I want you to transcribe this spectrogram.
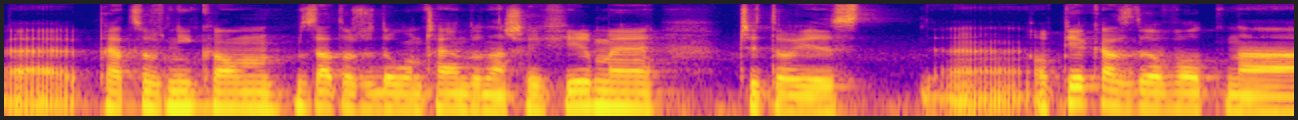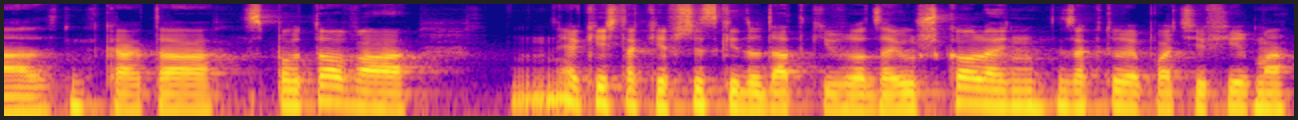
e, pracownikom za to, że dołączają do naszej firmy, czy to jest opieka zdrowotna, karta sportowa, jakieś takie wszystkie dodatki w rodzaju szkoleń, za które płaci firma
